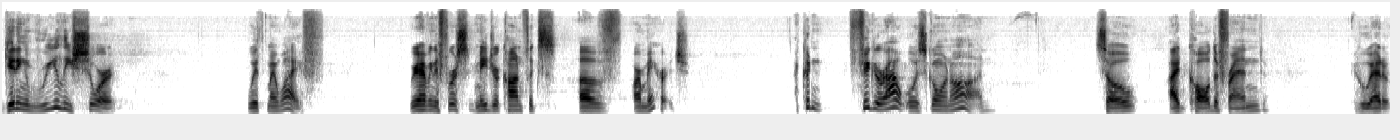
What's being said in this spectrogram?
getting really short with my wife. We were having the first major conflicts of our marriage. I couldn't figure out what was going on. So I'd called a friend who had,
